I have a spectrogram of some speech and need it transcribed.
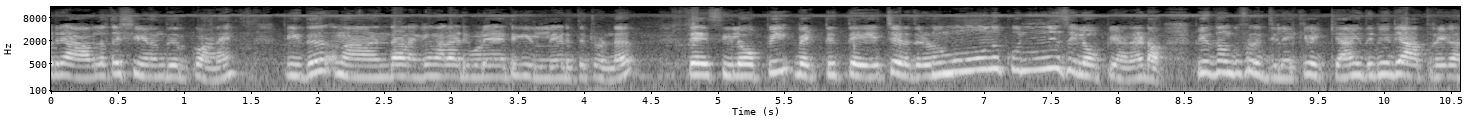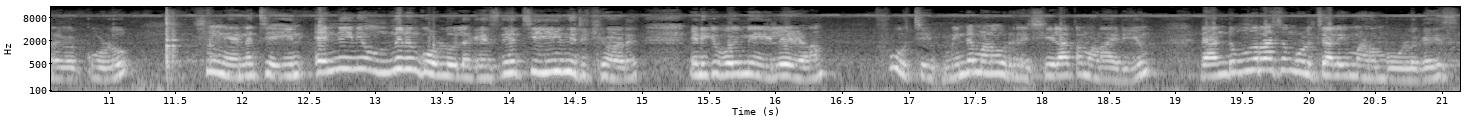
ഒരു രാവിലത്തെ ക്ഷീണം തീർക്കുവാണേ. ഇത് എന്താണെങ്കിൽ നല്ല അടിപൊളിയായിട്ട് കിള്ളി എടുത്തിട്ടുണ്ട്. സിലോപ്പി വെട്ടി തേച്ചെടുത്തിട്ടുണ്ട് മൂന്ന് കുഞ്ഞ് സിലോപ്പിയാണ് കേട്ടോ. ഇത് നമുക്ക് ഫ്രിഡ്ജിലേക്ക് വെക്കാം. ഇതിന് രാത്രി കറി വെക്കുള്ളൂ. എന്നെ ചെയ്- എന്നെ ഇനി ഒന്നിനും കൊള്ളൂല കേസ് ഞാൻ ചെയ്യുന്നിരിക്കുവാണ് എനിക്ക് പോയി മേൽ എഴുതണം. ചെമ്മിന്റെ മണം ഒരു രക്ഷയില്ലാത്ത മണമായിരിക്കും രണ്ടു മൂന്ന് പ്രാവശ്യം കുളിച്ചാലേ ഈ മണം പോവുള്ളൂ കേസ്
